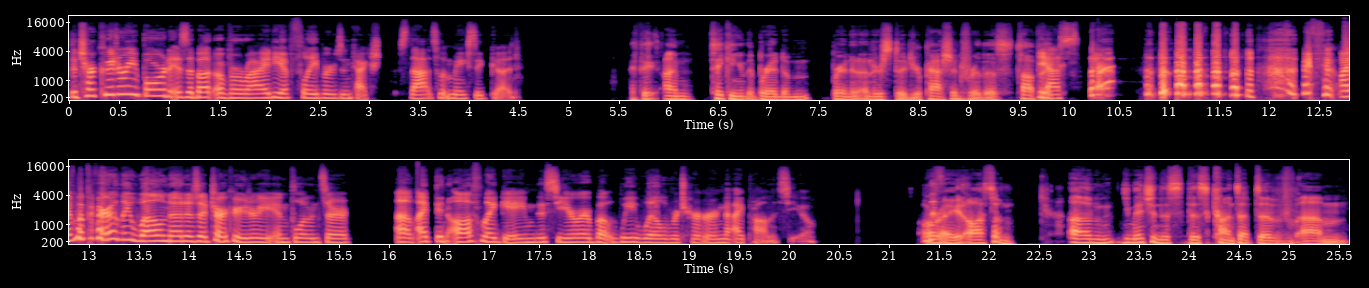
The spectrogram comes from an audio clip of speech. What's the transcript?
The charcuterie board is about a variety of flavors and textures. That's what makes it good. I think I'm taking the Brandon Brandon understood your passion for this topic. Yes. I'm apparently well known as a charcuterie influencer. Um, I've been off my game this year, but we will return. I promise you. All right, awesome. Um, you mentioned this this concept of um,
